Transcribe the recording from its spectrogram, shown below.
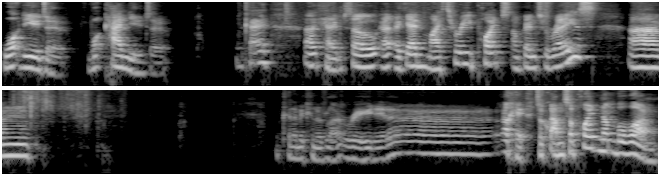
what do you do? What can you do? Okay, okay, so uh, again, my three points I'm going to raise. Um, let me kind of like read it. Uh, okay, so um, so point number one.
